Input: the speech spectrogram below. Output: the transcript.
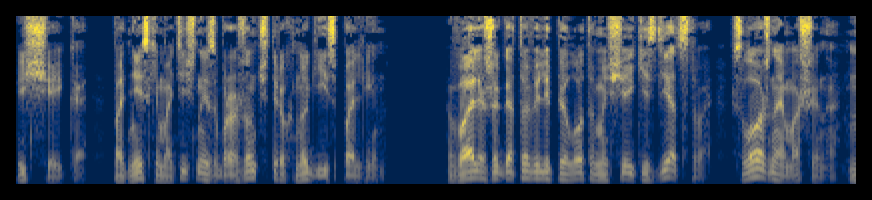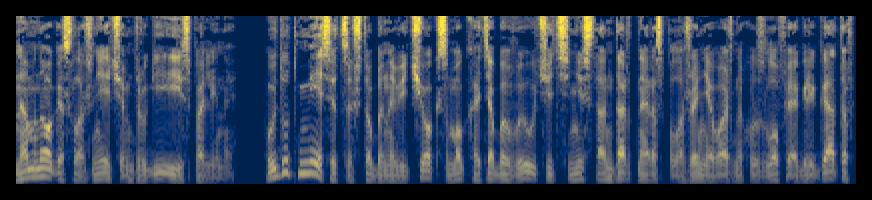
«Ищейка». Под ней схематично изображен четырехногий исполин. Валя же готовили пилотом ищейки с детства. Сложная машина, намного сложнее, чем другие исполины. Уйдут месяцы, чтобы новичок смог хотя бы выучить нестандартное расположение важных узлов и агрегатов,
